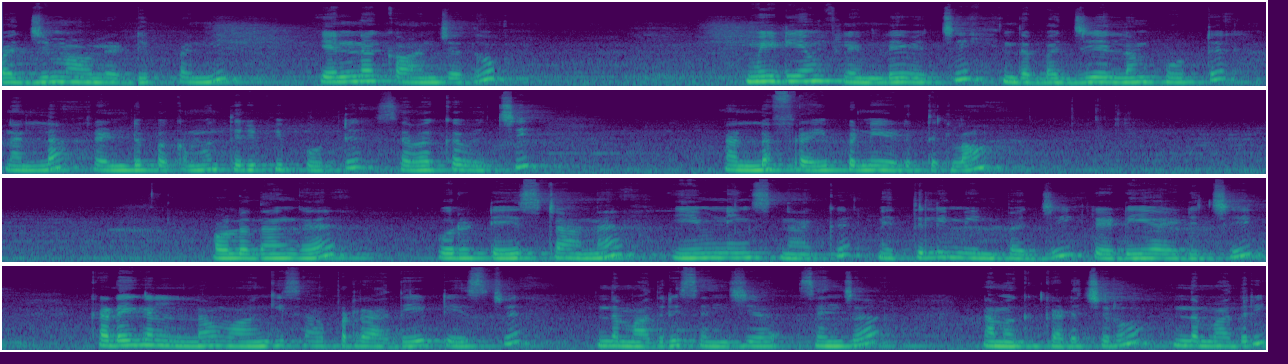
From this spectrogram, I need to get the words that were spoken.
பஜ்ஜி மாவில் டிப் பண்ணி எண்ணெய் காஞ்சதும் மீடியம் ஃப்ளேம்லேயே வச்சு இந்த பஜ்ஜி எல்லாம் போட்டு நல்லா ரெண்டு பக்கமும் திருப்பி போட்டு செவக்க வச்சு நல்லா ஃப்ரை பண்ணி எடுத்துக்கலாம். அவ்வளோதாங்க ஒரு டேஸ்ட்டான ஈவினிங் ஸ்நாக்கு நெத்திலி மீன் பஜ்ஜி ரெடி ஆகிடுச்சு கடைகள்லாம் வாங்கி சாப்பிட்ற அதே டேஸ்ட்டு இந்த மாதிரி செஞ்ச செஞ்சால் நமக்கு கிடச்சிரும். இந்த மாதிரி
